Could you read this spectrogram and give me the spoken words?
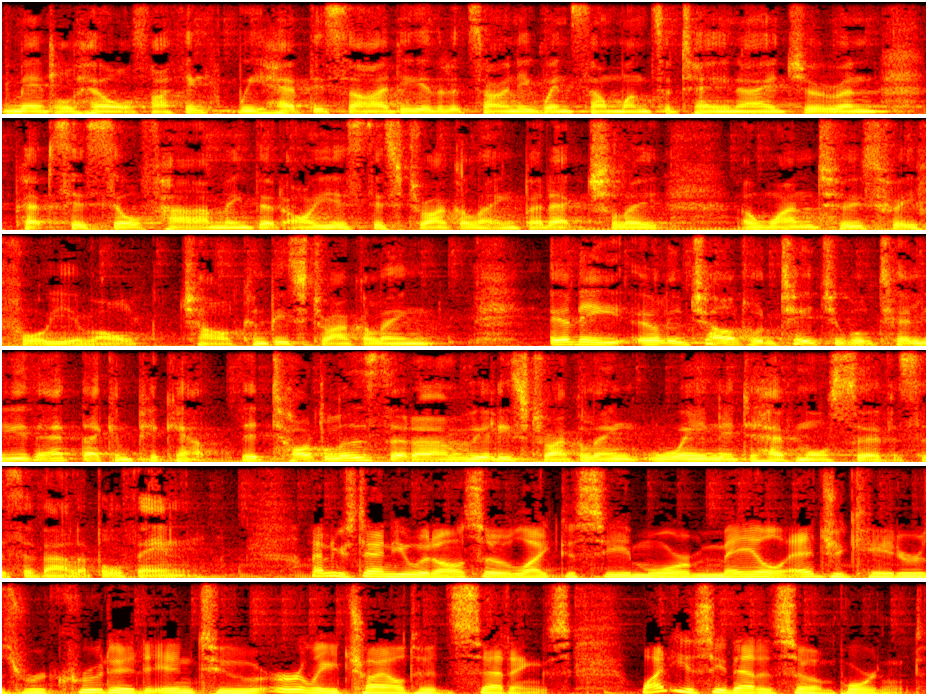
mental health. I think we have this idea that it's only when someone's a teenager and perhaps they're self harming that, oh, yes, they're struggling, but actually, a one, two, three, four year old child can be struggling any early childhood teacher will tell you that. They can pick out the toddlers that are really struggling. We need to have more services available then. I understand you would also like to see more male educators recruited into early childhood settings. Why do you see that as so important?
